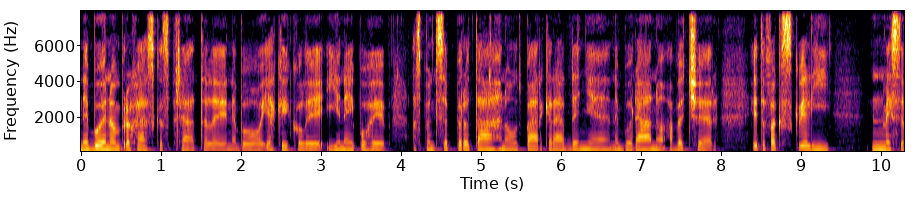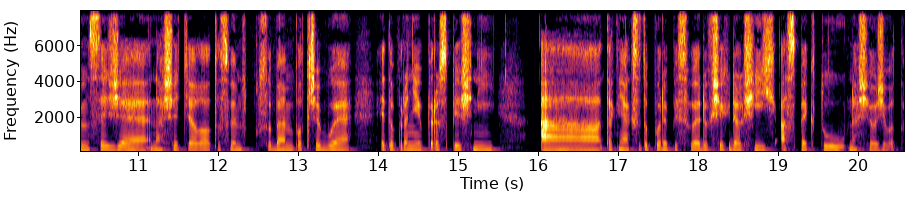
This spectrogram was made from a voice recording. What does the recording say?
nebo jenom procházka s přáteli, nebo jakýkoliv jiný pohyb, aspoň se protáhnout párkrát denně, nebo ráno a večer. Je to fakt skvělý. Myslím si, že naše tělo to svým způsobem potřebuje, je to pro něj prospěšný a tak nějak se to podepisuje do všech dalších aspektů našeho života.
